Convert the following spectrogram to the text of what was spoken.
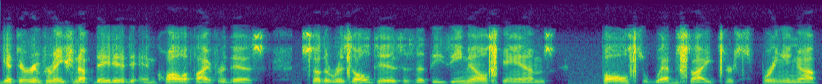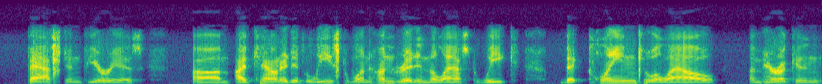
get their information updated and qualify for this so the result is is that these email scams, false websites are springing up fast and furious. Um, I've counted at least 100 in the last week that claim to allow American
